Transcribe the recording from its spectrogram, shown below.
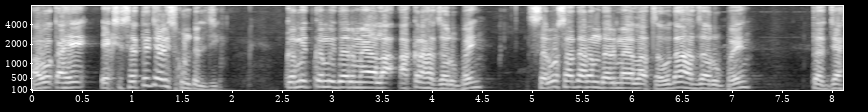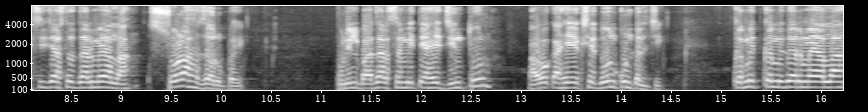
आवक आहे एकशे सत्तेचाळीस क्विंटलची. कमीत कमी दर मिळाला अकरा हजार रुपये. सर्वसाधारण दरम्याला चौदा हजार रुपये. तर जास्तीत जास्त दर मिळाला सोळा हजार रुपये. पुढील बाजार समिती आहे जिंतूर. आवक आहे एकशे दोन क्विंटलची. कमीत कमी दर मिळाला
